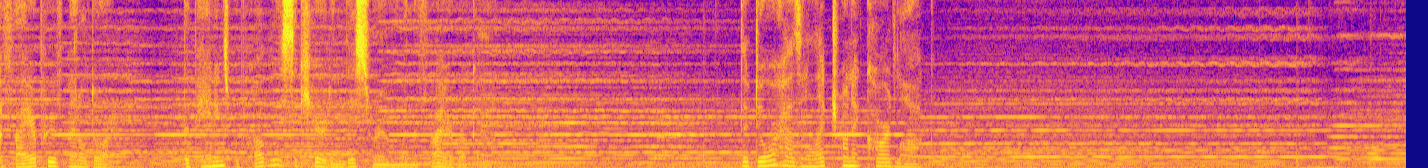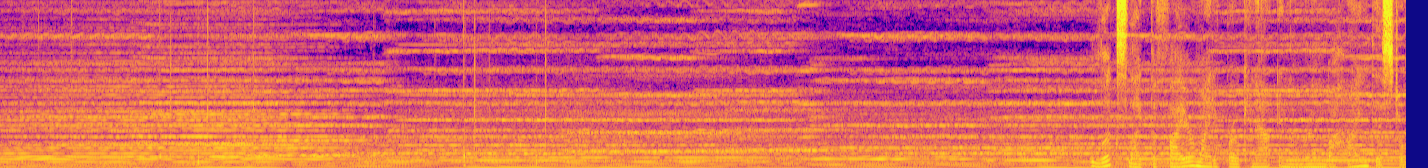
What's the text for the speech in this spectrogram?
A fireproof metal door. The paintings were probably secured in this room when the fire broke out. The door has an electronic card lock. Looks like the fire might have broken out in the room behind this door.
